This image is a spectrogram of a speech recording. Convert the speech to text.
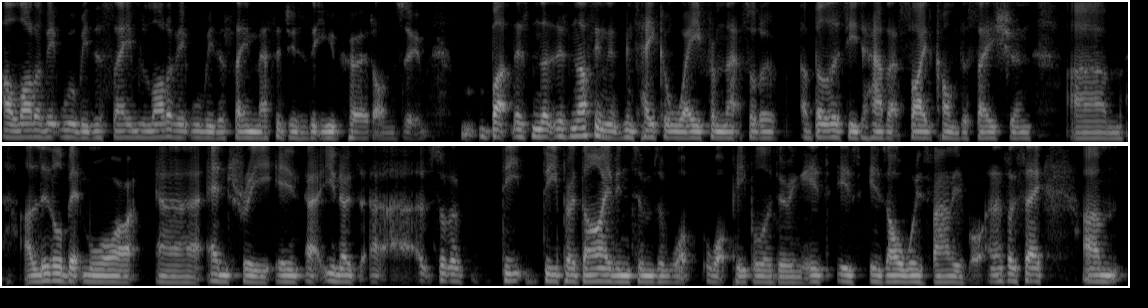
a lot of it will be the same. A lot of it will be the same messages that you've heard on Zoom, but there's no, there's nothing that can take away from that sort of ability to have that side conversation, um, a little bit more uh, entry in, uh, you know, uh, sort of deep deeper dive in terms of what what people are doing is is is always valuable and as i say um,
